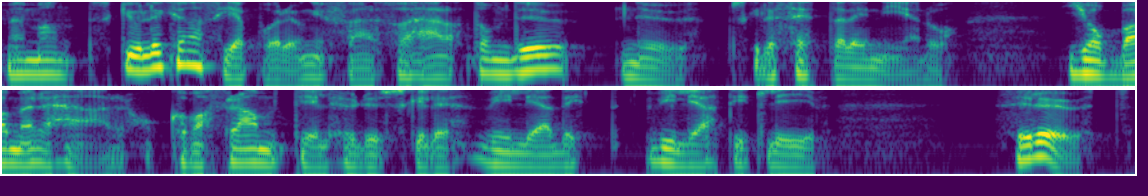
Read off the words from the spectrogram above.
men man skulle kunna se på det ungefär så här att om du nu skulle sätta dig ner och jobba med det här och komma fram till hur du skulle vilja, ditt, vilja att ditt liv ser ut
